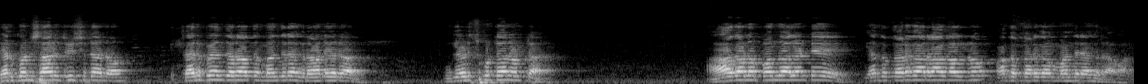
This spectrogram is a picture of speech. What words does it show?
నేను కొన్నిసార్లు చూసినాను చనిపోయిన తర్వాత మందిరానికి రానేరారు. ఇంకేడ్చుకుంటానే ఉంటారు ఆదరణ పొందాలంటే ఎంత త్వరగా రాగలరో అంత త్వరగా మందిరానికి రావాలి.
